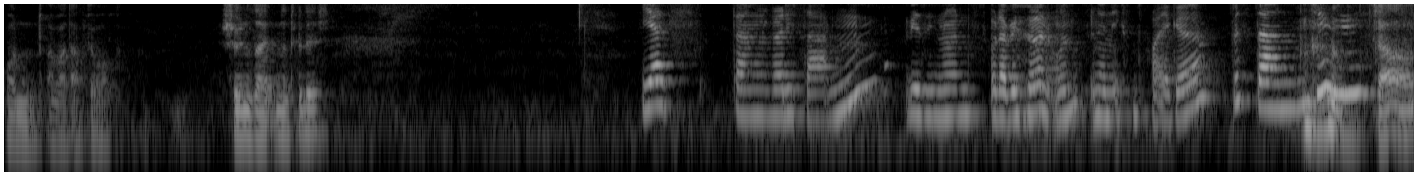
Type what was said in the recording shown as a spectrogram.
und aber dafür auch schöne Seiten natürlich. Yes, dann würde ich sagen, wir sehen uns oder wir hören uns in der nächsten Folge. Bis dann. Tschüss. Ciao.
